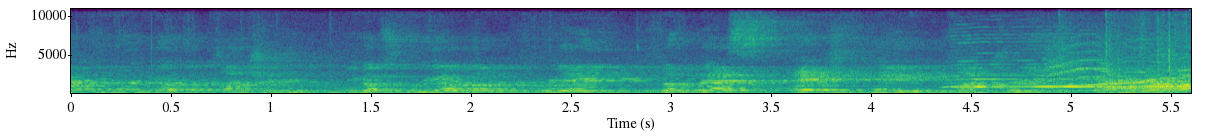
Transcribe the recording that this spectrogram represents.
Than any other country because we are going to create the best educated country in the world.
